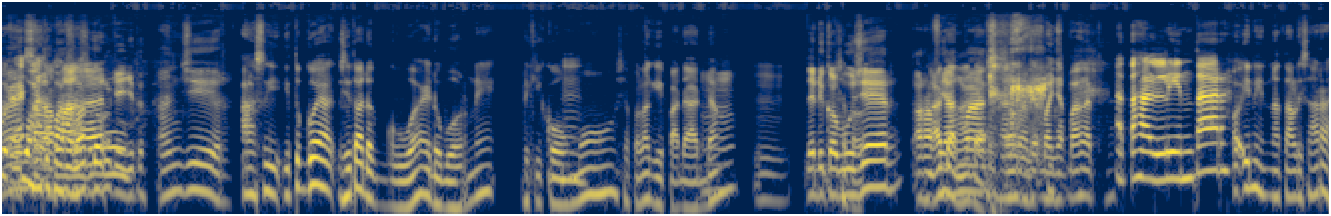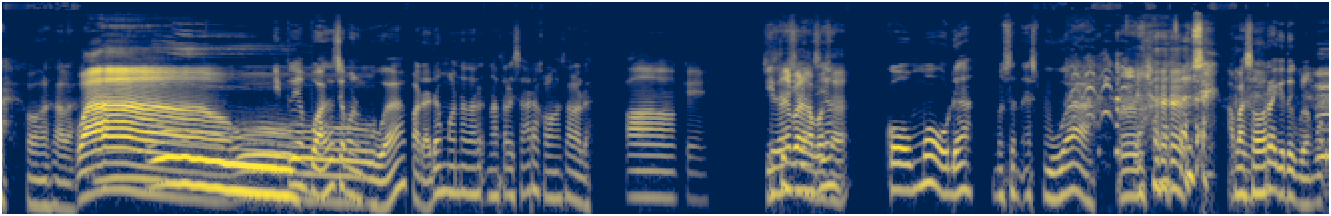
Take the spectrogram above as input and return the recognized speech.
berasa. Wah, itu banget kayak gitu. Anjir. Asli, itu gue ya, di situ ada gua, Edo Borne, Ricky Komo, siapa lagi, Pak Dadang. Hmm. Jadi Kolbuzer, Raffi Nggak ada, nggak Ahmad. Ada banyak banget. Atta Halilintar. Oh ini Natali Sarah kalau nggak salah. Wow. Itu yang puasa cuman gua, Pak Dadang sama Nat- Natali Sarah kalau nggak salah dah. Oh, Oke. Sisanya pada nggak siang-siang puasa. Komo udah mesen es buah. Apa sore gitu gue bilang, "Kok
